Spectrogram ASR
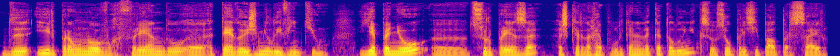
de ir para um novo referendo uh, até 2021 e apanhou, uh, de surpresa, a esquerda republicana da Catalunha, que é o seu principal parceiro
